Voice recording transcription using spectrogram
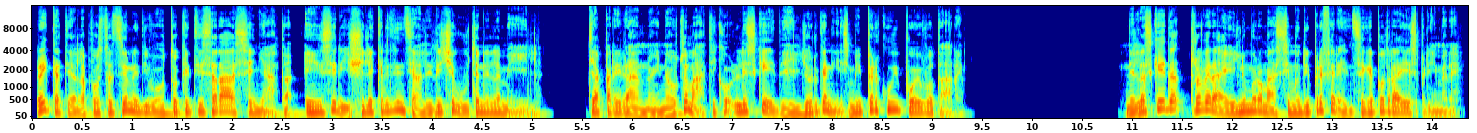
Recati alla postazione di voto che ti sarà assegnata e inserisci le credenziali ricevute nella mail. Ti appariranno in automatico le schede e gli organismi per cui puoi votare. Nella scheda troverai il numero massimo di preferenze che potrai esprimere.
